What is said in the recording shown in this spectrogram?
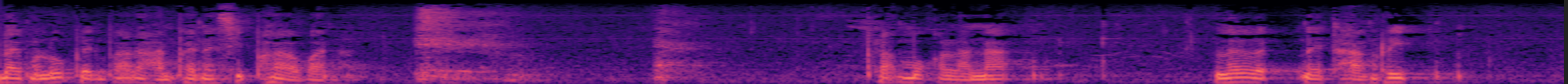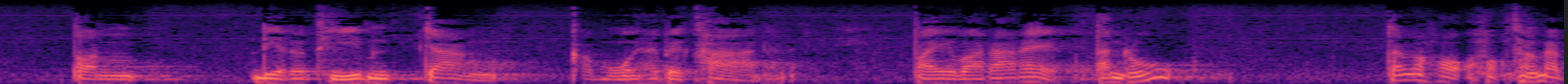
ได้บรรลุเป็นพระอรหันต์ภายในสิบห้าวัน พระโมคคัลลานะ เลิศในทางฤทธิ์ตอนเดียรถีมันจ้างขโมยให้ไปฆ่านะไปวาระแรก ท่านรู้ท่านก็เหาะออกทางหน้า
